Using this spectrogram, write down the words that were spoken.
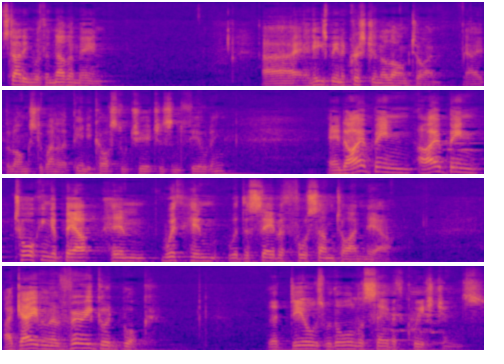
Studying with another man, uh, and he's been a Christian a long time. Uh, he belongs to one of the Pentecostal churches in Feilding. And I've been, I've been talking about him, with him, with the Sabbath for some time now. I gave him a very good book that deals with all the Sabbath questions.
